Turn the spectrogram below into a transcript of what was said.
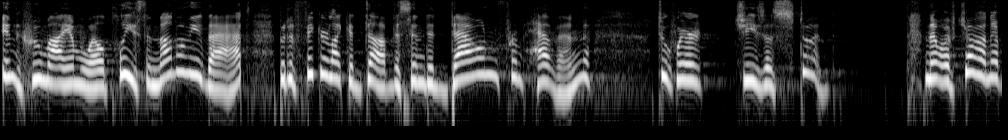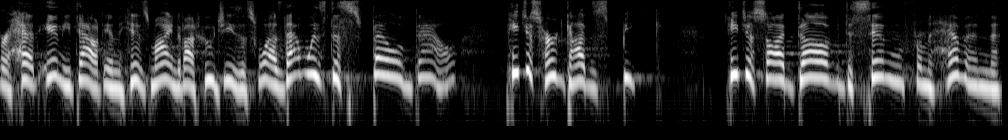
in whom I am well pleased. And not only that, but a figure like a dove descended down from heaven to where Jesus stood. Now, if John ever had any doubt in his mind about who Jesus was, that was dispelled now. He just heard God speak, he just saw a dove descend from heaven.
